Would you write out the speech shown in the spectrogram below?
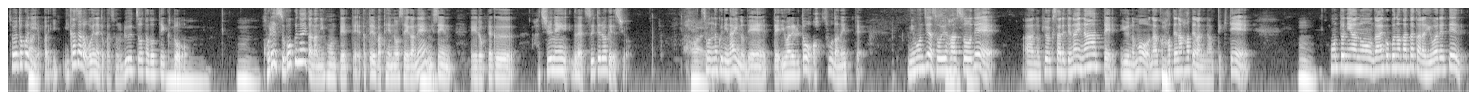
そういうところにやっぱり生かざるを得ないとか、そのルーツを辿っていくと、うん。うん。これすごくないかな、日本ってって。例えば天皇制がね、2680年ぐらい続いてるわけですよ。はい。そんな国ないので、って言われると、あ、そうだねって。日本人はそういう発想で、あの、教育されてないなっていうのも、なんか、はてなはてなになってきて、うん。本当にあの、外国の方から言われて、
